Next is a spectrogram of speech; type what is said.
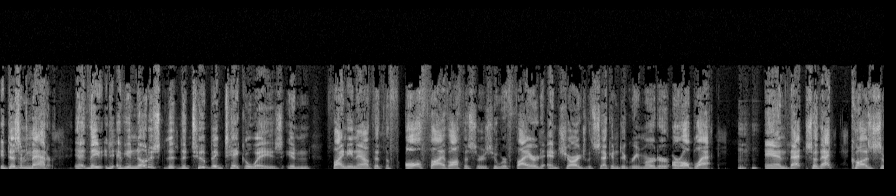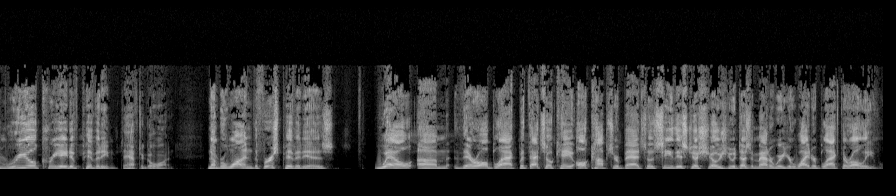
It doesn't matter. Uh, They have you noticed the the two big takeaways in finding out that the all five officers who were fired and charged with second degree murder are all black, and that so that caused some real creative pivoting to have to go on. Number one, the first pivot is, well, um, they're all black, but that's okay. All cops are bad. So see, this just shows you it doesn't matter where you're white or black; they're all evil.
